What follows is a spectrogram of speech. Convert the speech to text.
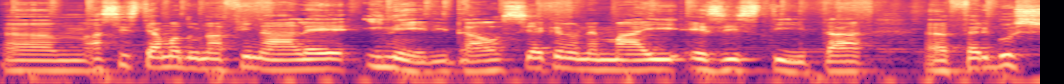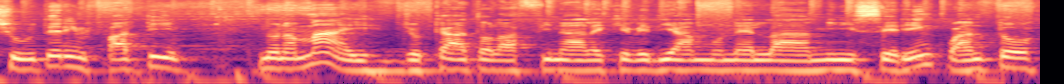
um, assistiamo ad una finale inedita, ossia che non è mai esistita. Uh, Fergus Shooter infatti non ha mai giocato la finale che vediamo nella miniserie in quanto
